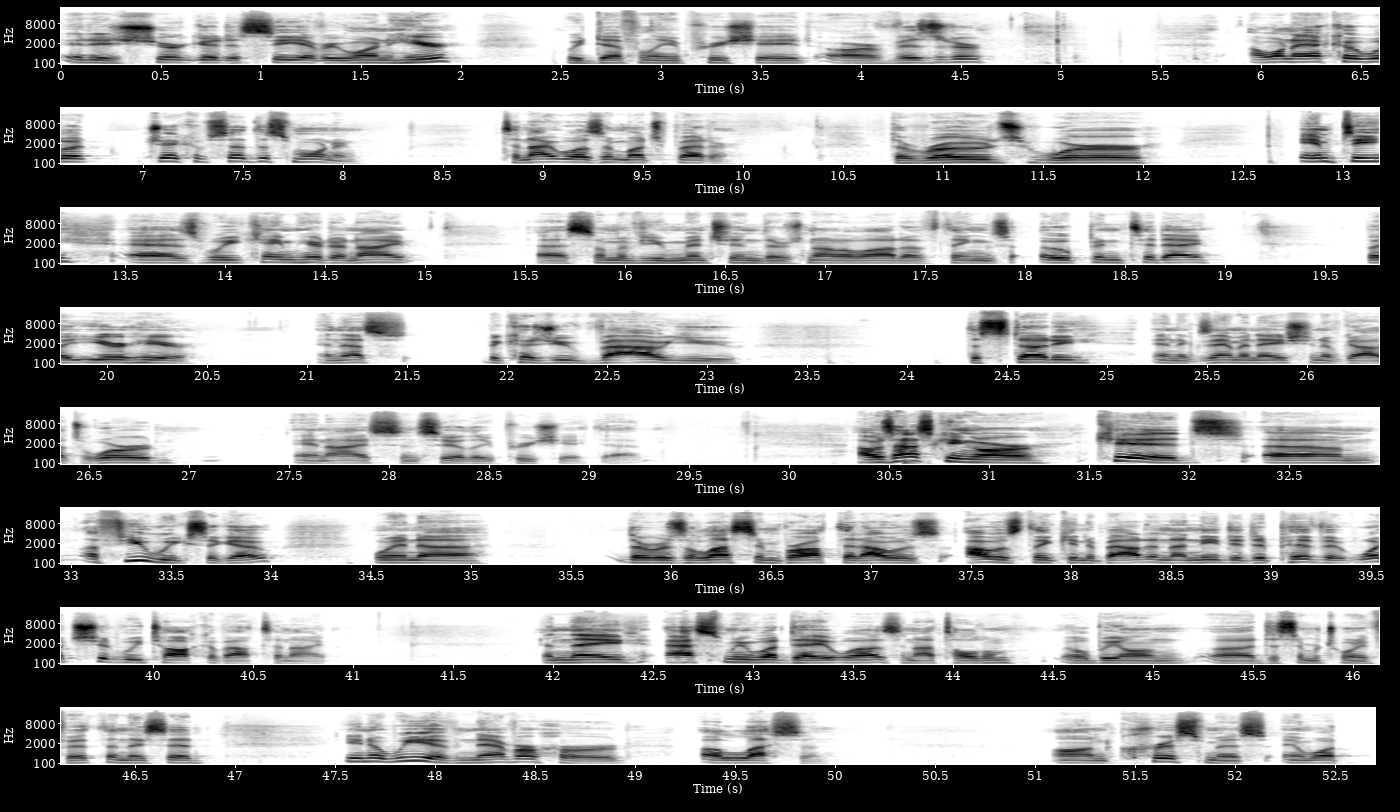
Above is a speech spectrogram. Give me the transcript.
It is sure good to see everyone here. We definitely appreciate our visitor. I want to echo what Jacob said this morning. Tonight wasn't much better. The roads were empty as we came here tonight. As some of you mentioned, there's not a lot of things open today, but you're here. And that's because you value the study and examination of God's Word, and I sincerely appreciate that. I was asking our kids um, a few weeks ago when uh, there was a lesson brought that I was, I was thinking about and I needed to pivot. What should we talk about tonight? And they asked me what day it was, and I told them it'll be on uh, December 25th. And they said, You know, we have never heard a lesson on Christmas and what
